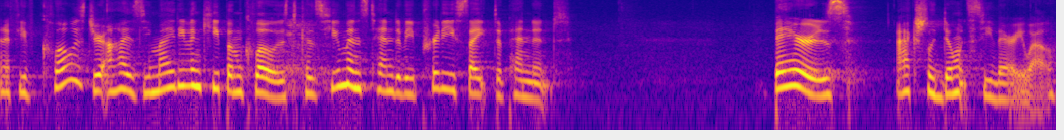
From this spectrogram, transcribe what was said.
And if you've closed your eyes, you might even keep them closed because humans tend to be pretty sight dependent. Bears actually don't see very well,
